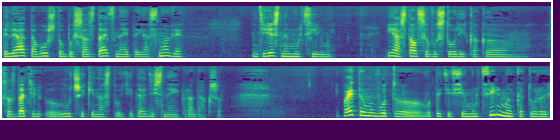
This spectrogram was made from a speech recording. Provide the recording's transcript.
для того, чтобы создать на этой основе интересные мультфильмы. И остался в истории как э, создатель лучшей киностудии, да, Disney Production. И поэтому вот, э, вот эти все мультфильмы, которых,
